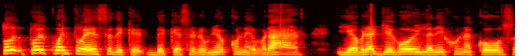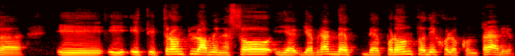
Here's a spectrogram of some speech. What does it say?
todo, todo el cuento ese de que, de que se reunió con Ebrard y Ebrard llegó y le dijo una cosa y, y, Trump lo amenazó y, y Ebrard de, de, pronto dijo lo contrario.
